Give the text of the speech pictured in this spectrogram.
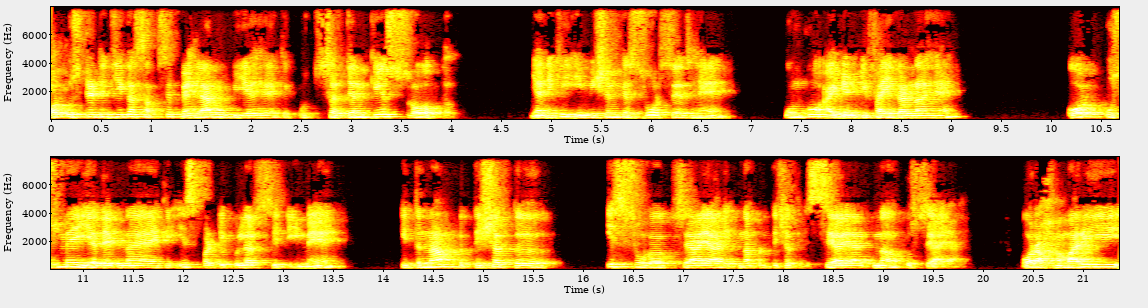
और उस स्ट्रेटेजी का सबसे पहला रूप यह है कि उत्सर्जन के स्रोत, यानी कि इमिशन के सोर्सेज हैं, उनको आइडेंटिफाई करना है और उसमें यह देखना है कि इस पर्टिकुलर सिटी में इतना प्रतिशत इस स्रोत से आया, इतना प्रतिशत इससे आया, इतना उससे आया। और हमारी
